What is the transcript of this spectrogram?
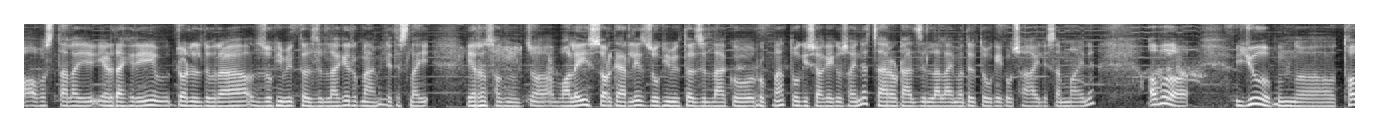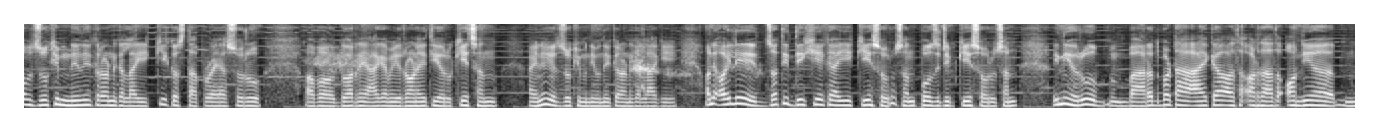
अवस्थालाई हेर्दाखेरि डडेलधुरा जोखिमयुक्त जिल्लाकै रूपमा हामीले त्यसलाई हेर्न सक्नुहुन्छ भलै सरकारले जोखिमयुक्त जिल्लाको रूपमा तोकिसकेको छैन चारवटा जिल्लालाई मात्रै तोकेको छ अहिलेसम्म होइन? अब यो थप जोखिम न्यूनीकरणका लागि के कस्ता प्रयासहरू अब गर्ने आगामी रणनीतिहरू के छन्? होइन यो जोखिम न्यूनीकरणका लागि। अनि अहिले जति देखिएका यी केसहरू छन् पोजिटिभ केसहरू छन् यिनीहरू भारतबाट आएका अर्थात् अन्य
